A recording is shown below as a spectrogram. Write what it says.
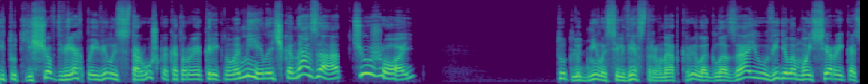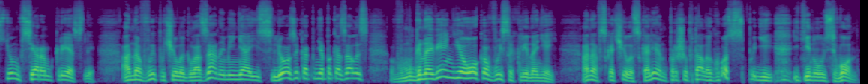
и тут еще в дверях появилась старушка, которая крикнула «Милочка, назад! Чужой!» Тут Людмила Сильвестровна открыла глаза и увидела мой серый костюм в сером кресле. Она выпучила глаза на меня, и слезы, как мне показалось, в мгновение ока высохли на ней. Она вскочила с колен, прошептала «Господи!» и кинулась вон.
